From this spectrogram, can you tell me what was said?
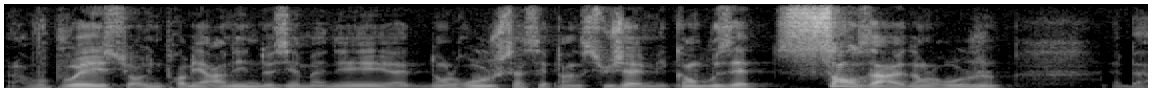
Alors vous pouvez, sur une première année, une deuxième année, être dans le rouge, ça c'est pas un sujet. Mais quand vous êtes sans arrêt dans le rouge, eh ben,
